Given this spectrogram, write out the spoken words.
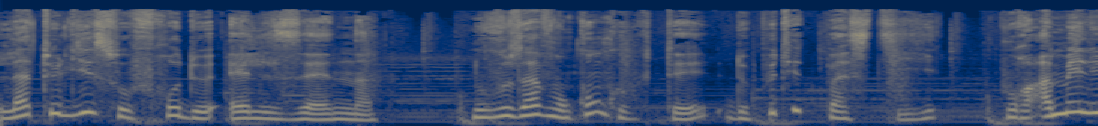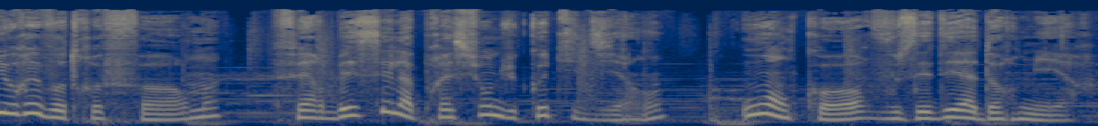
L'atelier sophro de Elzen nous vous avons concocté de petites pastilles pour améliorer votre forme, faire baisser la pression du quotidien ou encore vous aider à dormir.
